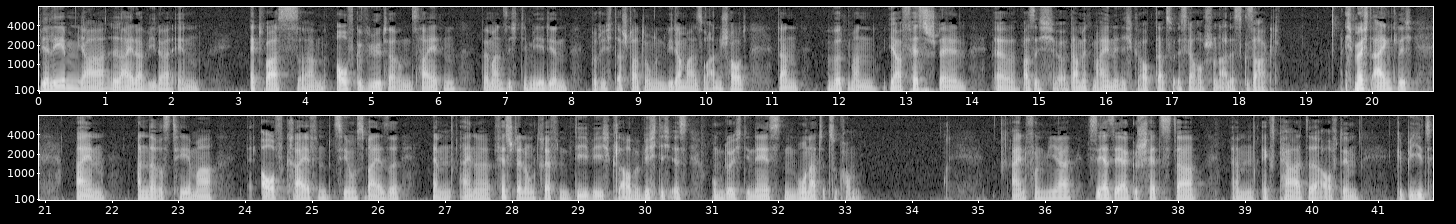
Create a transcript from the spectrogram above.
Wir leben ja leider wieder in etwas ähm, aufgewühlteren Zeiten. Wenn man sich die Medienberichterstattungen wieder mal so anschaut, dann wird man ja feststellen, äh, was ich äh, damit meine. Ich glaube, dazu ist ja auch schon alles gesagt. Ich möchte eigentlich ein anderes Thema aufgreifen, beziehungsweise ähm, eine Feststellung treffen, die, wie ich glaube, wichtig ist, um durch die nächsten Monate zu kommen. Ein von mir sehr, sehr geschätzter ähm, Experte auf dem Gebiet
